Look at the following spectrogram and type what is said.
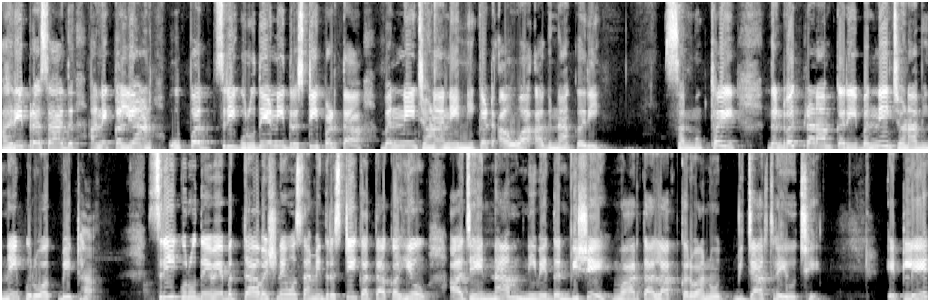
હરિપ્રસાદ અને કલ્યાણ ઉપર શ્રી ગુરુદેવની દ્રષ્ટિ પડતા બંને જણાને નિકટ આવવા આજ્ઞા કરી. સન્મુખ થઈ દંડવત પ્રણામ કરી બંને જણા વિનયપૂર્વક બેઠા. શ્રી ગુરુદેવે બધા વૈષ્ણવો સામે દ્રષ્ટિ કરતા કહ્યું, આજે નામ નિવેદન વિશે વાર્તાલાપ કરવાનો વિચાર થયો છે. એટલે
